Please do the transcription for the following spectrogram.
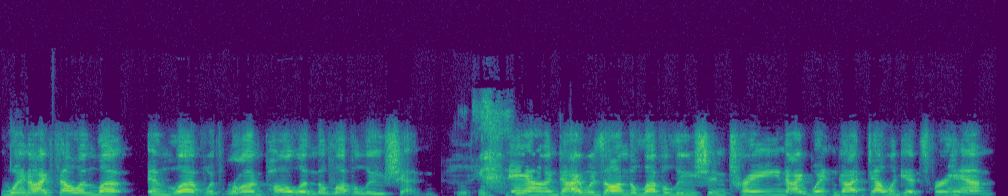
when I fell in love in love with Ron Paul and the Levolution. okay and I was on the Levolution train. I went and got delegates for him.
